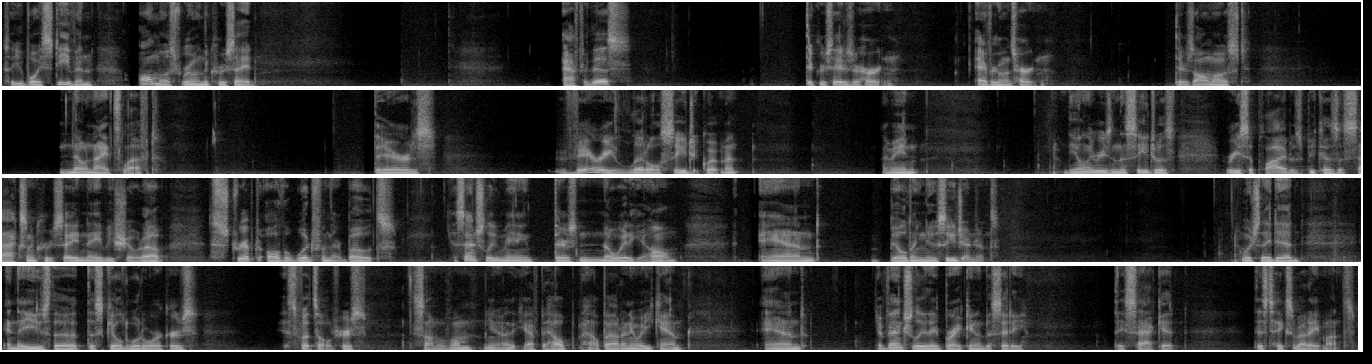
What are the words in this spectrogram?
So your boy Stephen almost ruined the crusade. After this, the Crusaders are hurting. Everyone's hurting. There's almost no knights left. There's very little siege equipment. I mean, the only reason the siege was resupplied was because the Saxon Crusade navy showed up, stripped all the wood from their boats, essentially meaning there's no way to get home, and building new siege engines. Which they did, and they used the, the skilled woodworkers as foot soldiers. Some of them, you know, you have to help help out any way you can. And eventually they break into the city. They sack it. This takes about eight months.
